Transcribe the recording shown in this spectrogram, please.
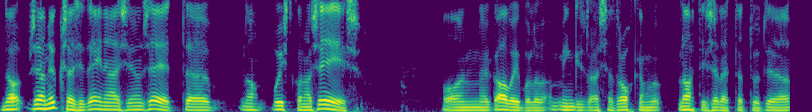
No see on üks asi, teine asi on see, et äh, noh, võistkonna sees on ka võib-olla mingid asjad rohkem lahti seletatud ja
